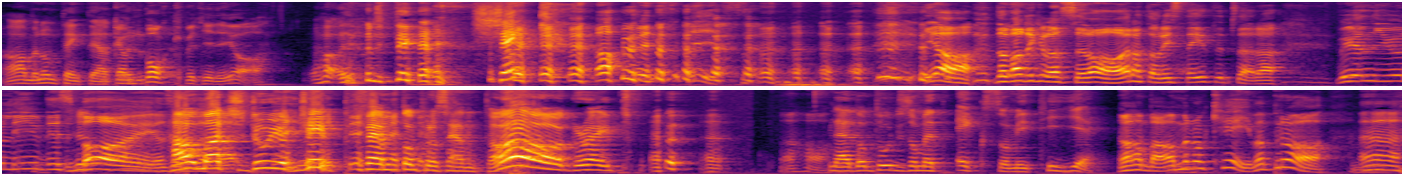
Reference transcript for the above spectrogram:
Ja, men de tänkte att... Och en bock betyder ja. Ja, du tänkte... Check! Ja, precis! ja, de hade kunnat svara att de ristade in typ såhär Will you leave this boy? How much do you tip? 15%. Oh, great! Nej, de tog det som ett X som i 10. Ja, han bara, ja men okej, vad bra. Eh,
